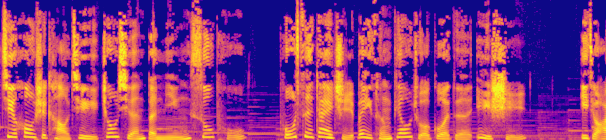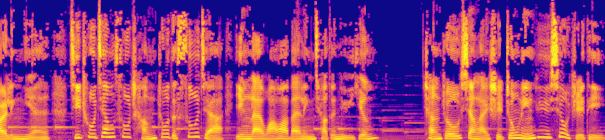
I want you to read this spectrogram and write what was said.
据后世考据，周旋本名苏璞，璞字代指未曾雕琢过的玉石。一九二零年，即出江苏常州的苏家迎来娃娃般灵巧的女婴。常州向来是钟灵毓秀之地，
